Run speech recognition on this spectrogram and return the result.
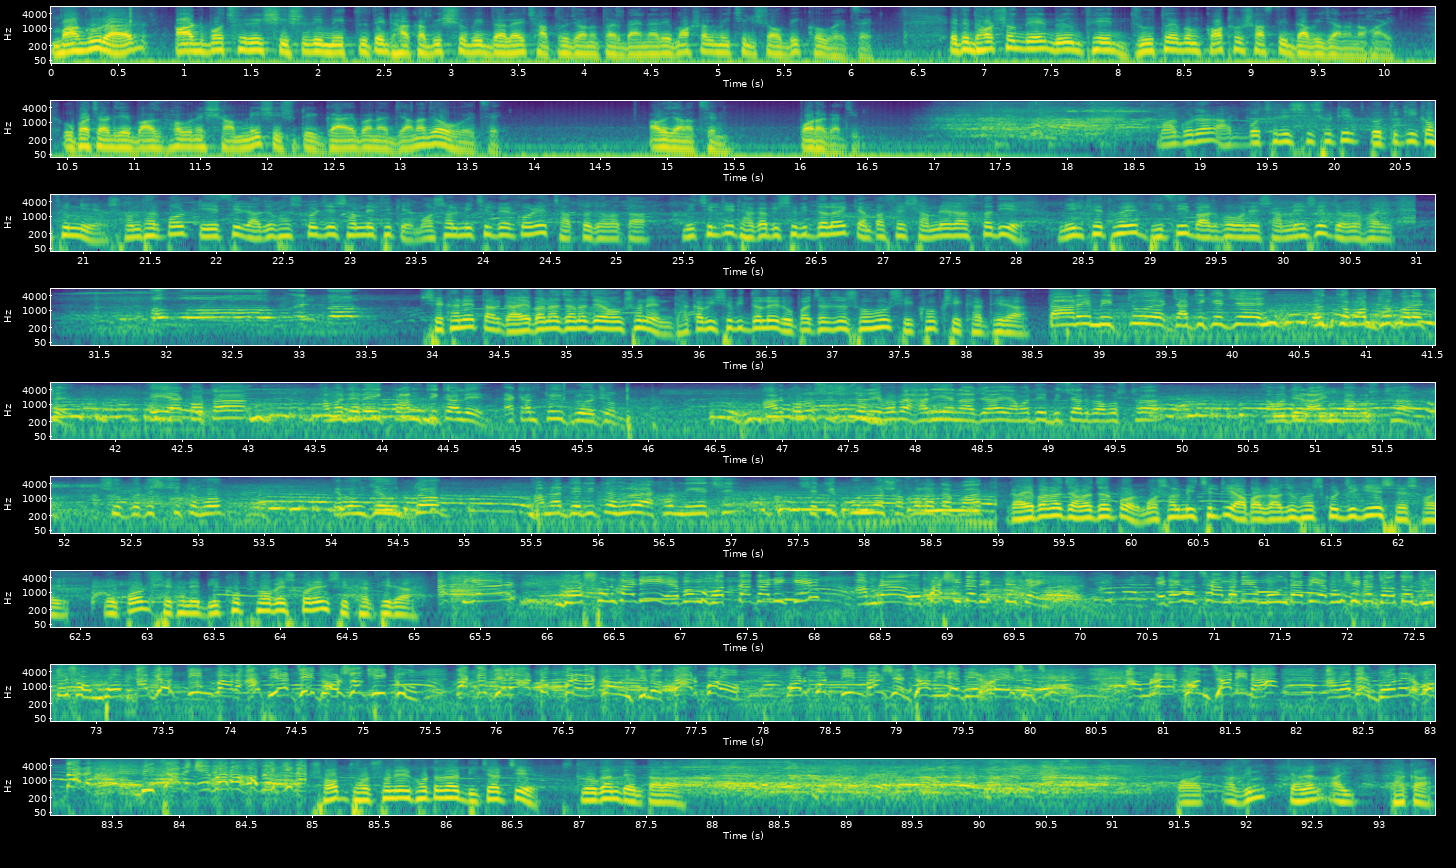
মাগুরার আট বছরের শিশুর মৃত্যুতে ঢাকা বিশ্ববিদ্যালয়ে ছাত্র জনতার ব্যানারে মশাল মিছিল সহ বিক্ষোভ হয়েছে। এতে ধর্ষকদের বিরুদ্ধে দ্রুত এবং কঠোর শাস্তির দাবি জানানো হয়। উপাচার্যের বাসভবনের সামনে শিশুটির গায়েবানা জানাজাও হয়েছে। আরও জানাচ্ছেন পরাগাজীব মাগুরার আট বছরের শিশুটির প্রতীকী কফিন নিয়ে সন্ধ্যার পর টিএসসির রাজু ভাস্কর্যের সামনে থেকে মশাল মিছিল বের করে ছাত্র জনতা। মিছিলটি ঢাকা বিশ্ববিদ্যালয় ক্যাম্পাসের সামনের রাস্তা দিয়ে নীলক্ষেত হয়ে ভিসির বাসভবনের সামনে এসে জড়ো হয়। সেখানে তার গায়েবানা জানাজায় অংশ নেন ঢাকা বিশ্ববিদ্যালয়ের উপাচার্য সহ শিক্ষক শিক্ষার্থীরা। তার এই মৃত্যু জাতিকে যে ঐক্যবদ্ধ করেছে এই একতা আমাদের এই ক্রান্তিকালে একান্তই প্রয়োজন। আর কোনো শিশু যেন এভাবে হারিয়ে না যায় আমাদের বিচার ব্যবস্থা আমাদের আইন ব্যবস্থা সুপ্রতিষ্ঠিত হোক এবং যে উদ্যোগ আমরা দেরিতে হলেও এখন নিয়েছি সেটি পূর্ণ সফলতা পাক। গায়েবানা জানাজার পর মশাল মিছিলটি আবার রাজু ভাস্কর্যে গিয়ে শেষ হয়। এরপর সেখানে বিক্ষোভ সমাবেশ করেন শিক্ষার্থীরা। ধর্ষণকারী এবং হত্যাকারীকে আমরা ফাঁসিতে দেখতে চাই। এটাই হচ্ছে আমাদের মূল দাবি এবং সেটা যত দ্রুত সম্ভব। আগেও তিনবার জামিনে বের হয়ে এসেছে। আমরা এখন জানি না আমাদের বোনের হত্যার বিচার এবারও হবে কিনা। সব ধর্ষণের ঘটনার বিচার চেয়ে স্লোগান দেন তারা। Azim, channel I, Dhaka.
